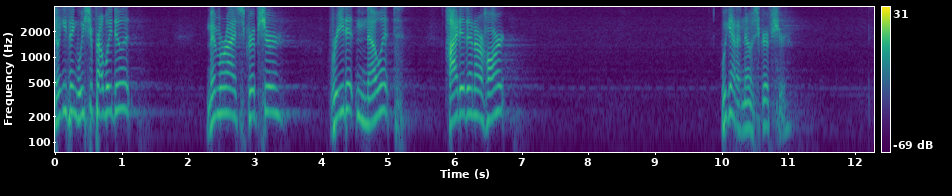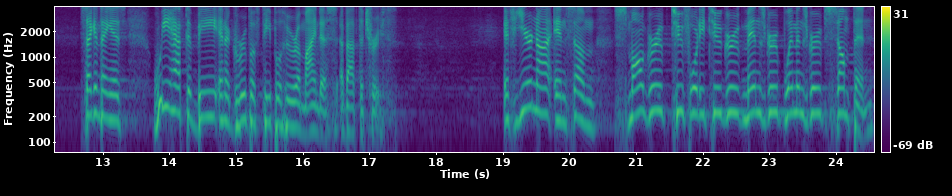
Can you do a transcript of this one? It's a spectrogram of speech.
Don't you think we should probably do it? Memorize scripture, read it and know it, hide it in our heart. We got to know scripture. Second thing is, we have to be in a group of people who remind us about the truth. If you're not in some small group, 242 group, men's group, women's group, something,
